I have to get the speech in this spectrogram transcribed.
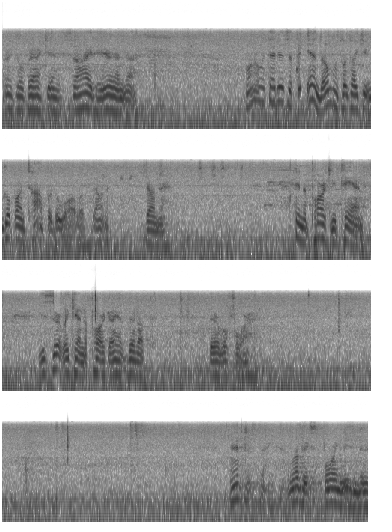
I'm gonna go back inside here and uh, wonder what that is at the end. It almost looks like you can go up on top of the wall up down down there. In the park you can. You certainly can the park. I have been up there before. Interesting. I love exploring these new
